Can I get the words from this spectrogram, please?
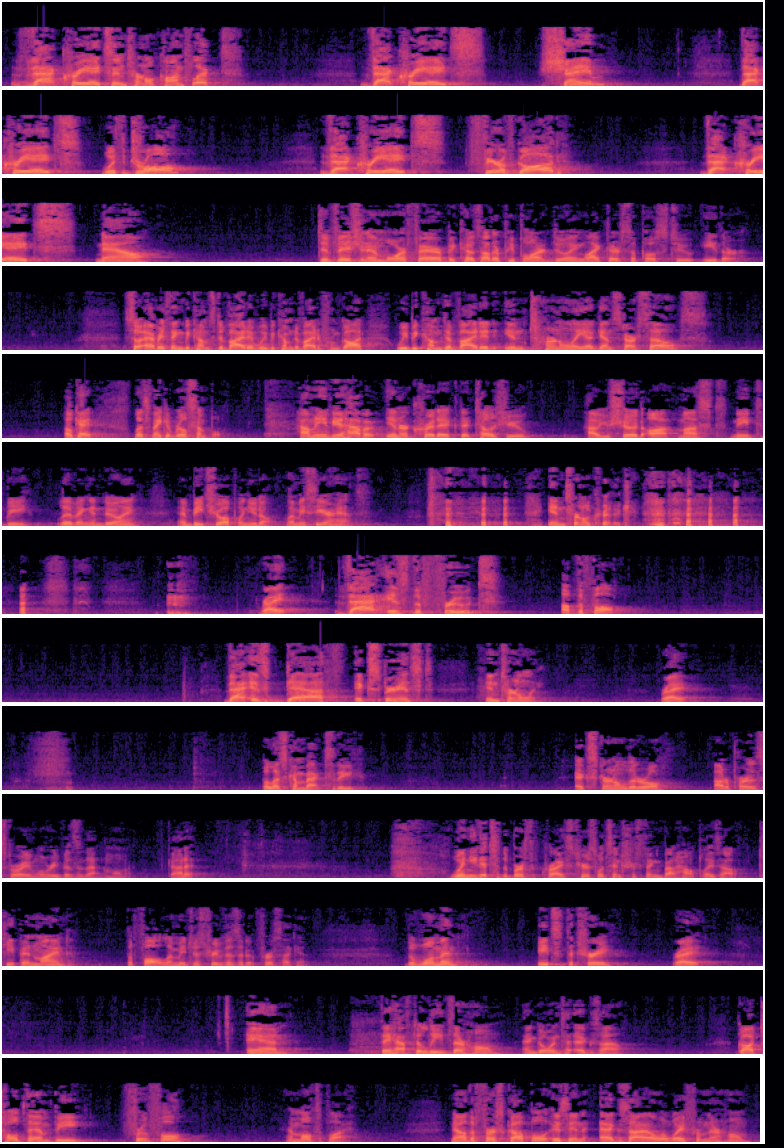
That creates internal conflict. That creates shame. That creates withdrawal. That creates fear of God. That creates now division and warfare because other people aren't doing like they're supposed to either. So everything becomes divided. We become divided from God. We become divided internally against ourselves. Okay, let's make it real simple. How many of you have an inner critic that tells you how you should, ought, must, need to be living and doing and beats you up when you don't? Let me see your hands. Internal critic. right? That is the fruit of the fall. That is death experienced internally. Right? But let's come back to the external, literal, outer part of the story, and we'll revisit that in a moment. Got it? When you get to the birth of Christ, here's what's interesting about how it plays out. Keep in mind the fall. Let me just revisit it for a second. The woman eats at the tree, right? And they have to leave their home and go into exile. God told them, be fruitful and multiply. Now the first couple is in exile away from their home,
